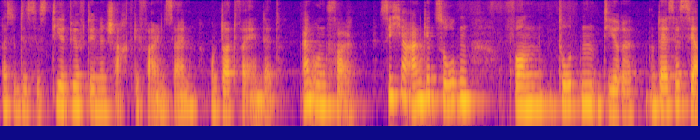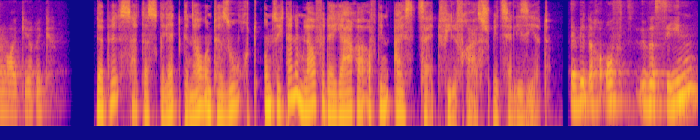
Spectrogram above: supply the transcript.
Also dieses Tier dürfte in den Schacht gefallen sein und dort verendet. Ein Unfall. Sicher angezogen von toten Tieren. Und da ist er sehr neugierig. Döppes hat das Skelett genau untersucht und sich dann im Laufe der Jahre auf den Eiszeitvielfraß spezialisiert. Er wird auch oft übersehen,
